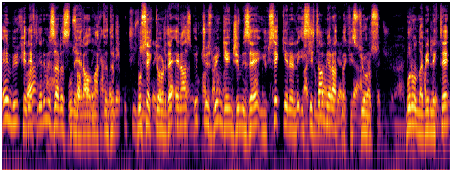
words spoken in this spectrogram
en büyük hedeflerimiz arasında yer almaktadır. Bu sektörde en az 300 bin gencimize yüksek gelirli istihdam yaratmak istiyoruz. Bununla birlikte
